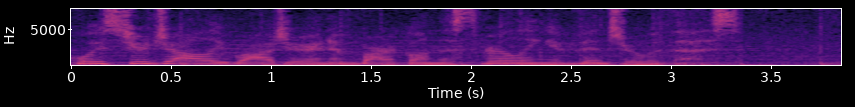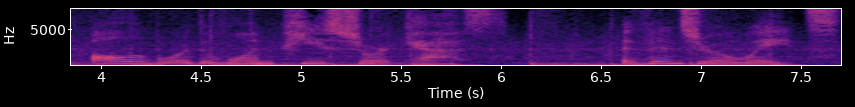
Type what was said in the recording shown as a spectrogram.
hoist your Jolly Roger and embark on this thrilling adventure with us. All aboard the One Piece Shortcast. Adventure awaits!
